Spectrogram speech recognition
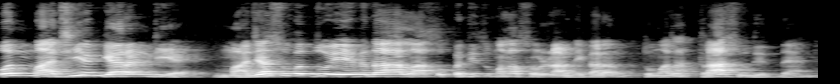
पण माझी एक गॅरंटी आहे. माझ्यासोबत जो एकदा आला तो कधीच मला सोडणार नाही. कारण तुम्हाला त्रास होऊ देत नाही आम्ही.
